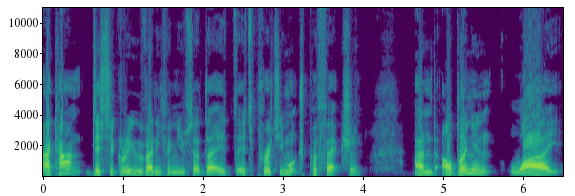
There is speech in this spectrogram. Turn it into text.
I can't disagree with anything you said. That it, it's pretty much perfection. And I'll bring in why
